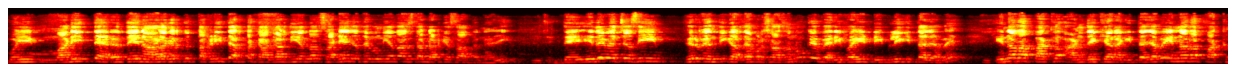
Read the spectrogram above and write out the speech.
ਕੋਈ ਮਾੜੀ ਧਿਰ ਦੇ ਨਾਲ ਅਗਰ ਕੋਈ ਤਕੜੀ ਧਿਰ ਧੱਕਾ ਕਰਦੀ ਆ ਤਾਂ ਸਾਡੀਆਂ ਜਥੇਬੰਦੀਆਂ ਦਾ ਅਸੀਂ ਤਾਂ ਡਟ ਕੇ ਸਾਥ ਦਿੰਦੇ ਹਾਂ ਜੀ। ਤੇ ਇਹਦੇ ਵਿੱਚ ਅਸੀਂ ਫਿਰ ਬੇਨਤੀ ਕਰਦੇ ਹਾਂ ਪ੍ਰਸ਼ਾਸਨ ਨੂੰ ਕਿ ਵੈਰੀਫਾਈ ਡੀਪਲੀ ਕੀਤਾ ਜਾਵੇ। ਇਹਨਾਂ ਦਾ ਪੱਖ ਅਣਦੇਖਿਆ ਨਾ ਕੀਤਾ ਜਾਵੇ। ਇਹਨਾਂ ਦਾ ਪੱਖ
